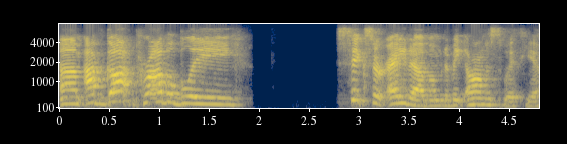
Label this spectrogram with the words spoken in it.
Um, I've got probably six or eight of them, to be honest with you.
